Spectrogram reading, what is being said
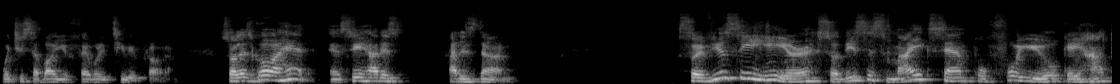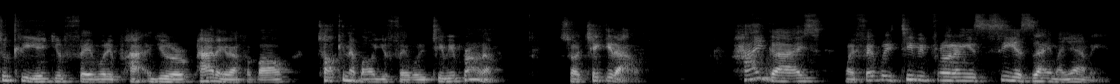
which is about your favorite TV program. So let's go ahead and see how this, how this done. So if you see here, so this is my example for you, okay, how to create your favorite, your paragraph about talking about your favorite TV program. So check it out. Hi guys, my favorite TV program is CSI Miami.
